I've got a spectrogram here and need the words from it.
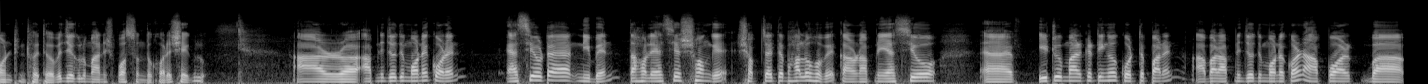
কন্টেন্ট হতে হবে, যেগুলো মানুষ পছন্দ করে সেগুলো। আর আপনি যদি মনে করেন অ্যাসিওটা নেবেন, তাহলে অ্যাসিওর সঙ্গে সবচাইতে ভালো হবে, কারণ আপনি অ্যাসিও ইউটিউব মার্কেটিংও করতে পারেন। আবার আপনি যদি মনে করেন আপওয়ার্ক বা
